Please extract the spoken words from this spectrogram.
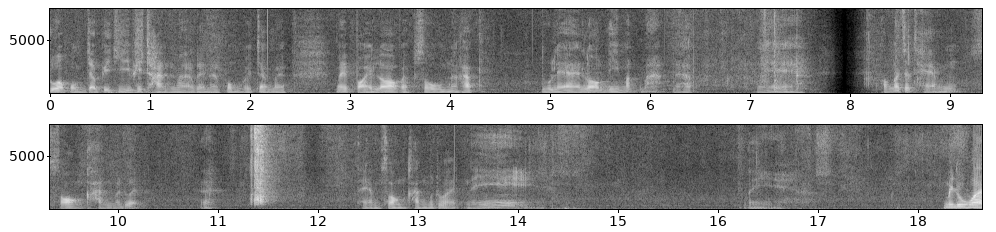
ตัวผมจะพิถีพิถันมากเลยนะ ผมก็จะไม่ไม่ปล่อยลอกแบบโซมนะครับ ดูแลลอกดีมาก ๆนะครับนี่ ก็จะแถมซองคันมาด้วยนะแถมซองคันมาด้วย นี่นี่ไม่รู้ว่า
